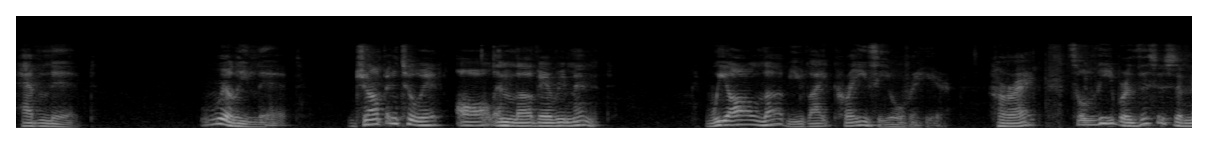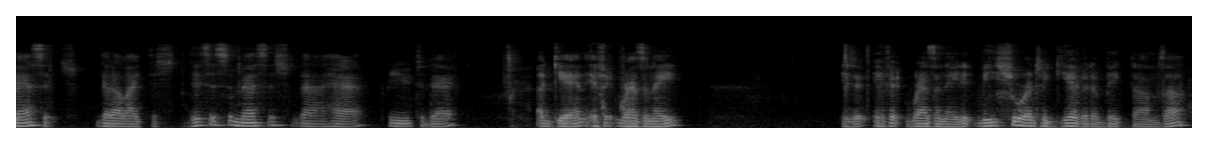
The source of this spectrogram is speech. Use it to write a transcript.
have lived, really lived. Jump into it all and love every minute. We all love you like crazy over here. All right. So Libra, this is the message that I like to. Sh- this is the message that I have for you today. Again, if it resonate, is it, if it resonated, be sure to give it a big thumbs up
